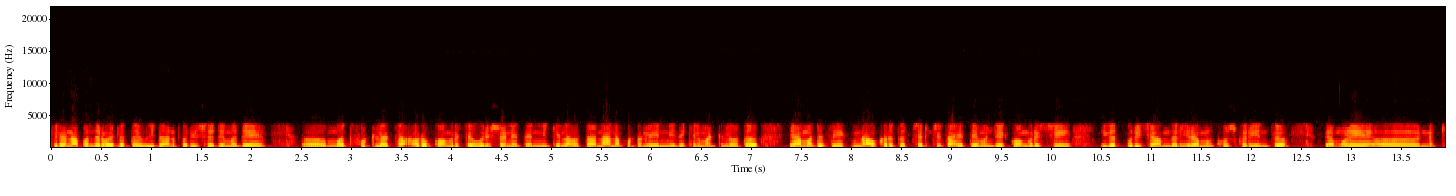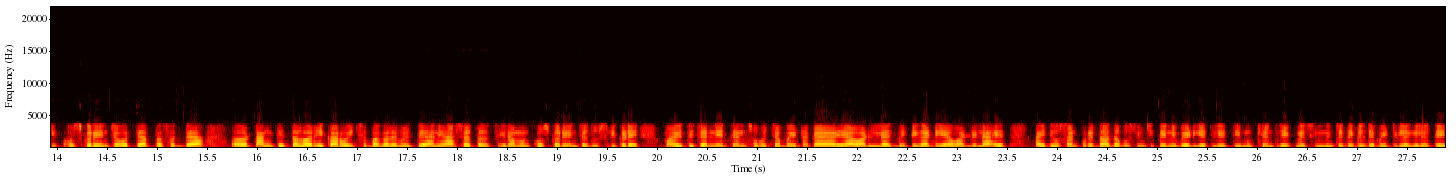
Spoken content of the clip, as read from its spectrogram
किरण आपण जर बघितलं तर विधान परिषदेमध्ये मत फुटल्याचा आरोप काँग्रेसच्या वरिष्ठ नेत्यांनी केला होता. नाना पटोले यांनी देखील म्हटलेलं होतं. यामध्येच एक नाव खरं तर चर्चेत आहे ते म्हणजे काँग्रेसचे इगतपुरीचे आमदार हिरामण खोसकर यांचं. त्यामुळे नक्की खोसकर यांच्यावरती आता सध्या टांगती तलवार ही कारवाईची बघायला मिळते आणि अशातच हिरामण खोसकर यांच्या दुसरीकडे महायुतीच्या नेत्यांसोबतच्या बैठका या वाढलेल्या आहेत भेटीगाठी या वाढलेल्या आहेत. काही दिवसांपूर्वी दादा भुसेंची त्यांनी भेट घेतली होती. मुख्यमंत्री एकनाथ शिंदेचे देखील ते भेटीला गेले होते.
